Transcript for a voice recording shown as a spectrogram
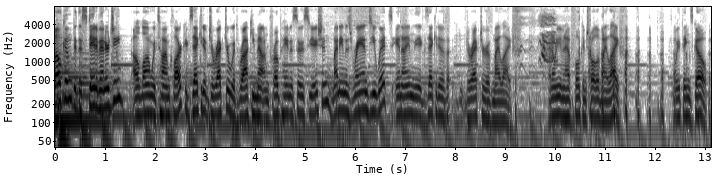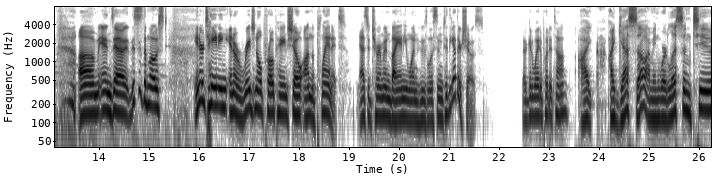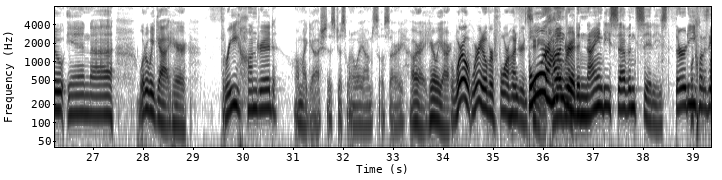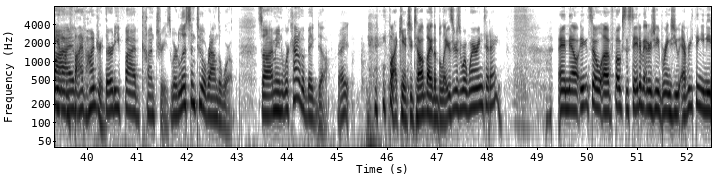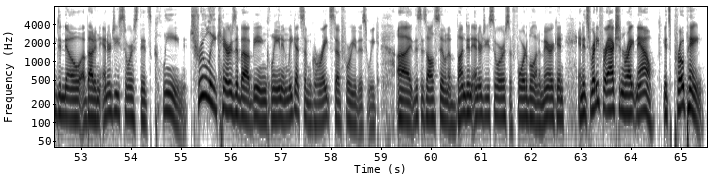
Welcome to the State of Energy, along with Tom Clark, Executive Director with Rocky Mountain Propane Association. My name is Rand DeWitt, and I am the Executive Director of my life. I don't even have full control of my life. That's the way things go. Um, and uh, this is the most entertaining and original propane show on the planet, as determined by anyone who's listened to the other shows. Is that a good way to put it, Tom? I I guess so. I mean, we're listened to in uh, what do we got here? Three hundred. Oh my gosh, this just went away. I'm so sorry. All right, here we are. We're we're in over 400 cities. over- hundred and ninety-seven cities, We're closing in on 35, 500. 35 countries. We're listened to around the world. So I mean, we're kind of a big deal, right? Why can't you tell by the blazers we're wearing today? And now, so uh, folks, the State of Energy brings you everything you need to know about an energy source that's clean, truly cares about being clean, and we got some great stuff for you this week. Uh, this is also an abundant energy source, affordable and American, and it's ready for action right now. It's propane.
